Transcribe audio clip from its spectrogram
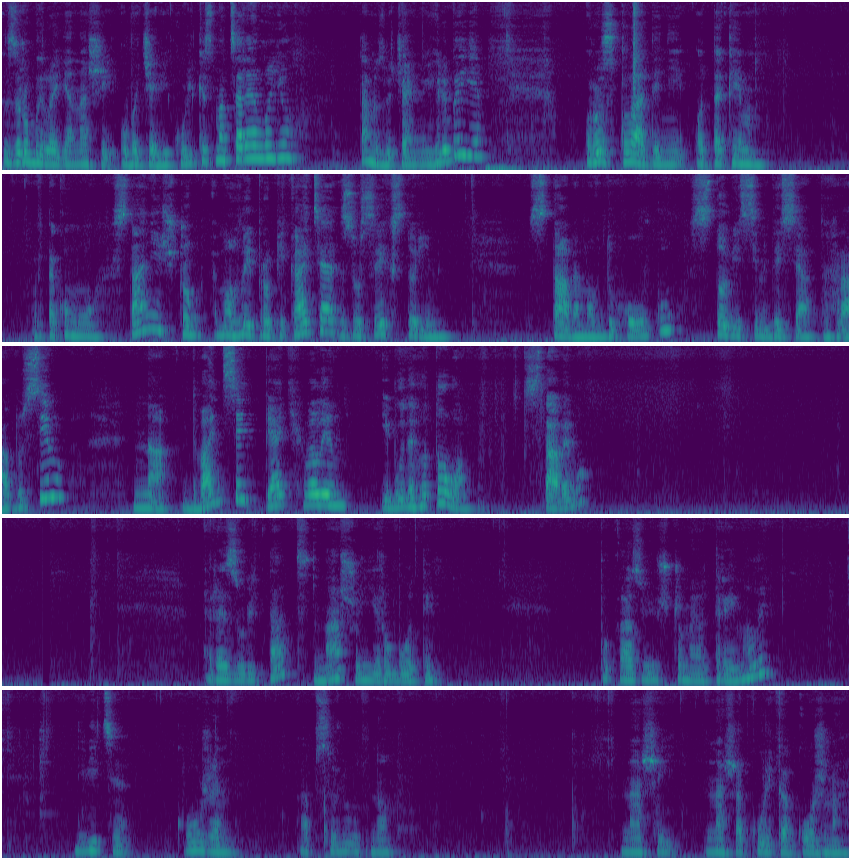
Зробила я наші овочеві кульки з моцареллою. Там, звичайно, і гриби є. Розкладені отаким, в такому стані, щоб могли пропікатися з усіх сторін. Ставимо в духовку 180 градусів на 25 хвилин і буде готово. Ставимо. Результат нашої роботи. Показую, що ми отримали. Дивіться, кожен абсолютно нашій, наша кулька кожна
